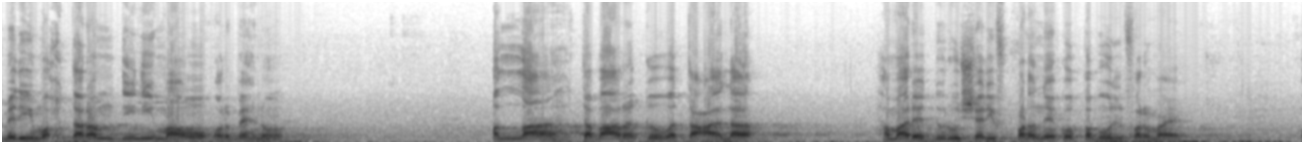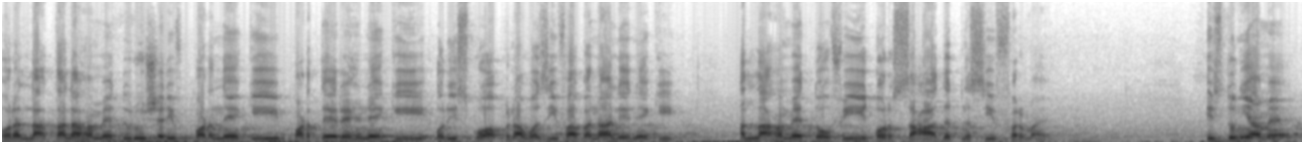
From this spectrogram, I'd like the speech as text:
मेरी मोहतरम दीनी माओं और बहनों, अल्लाह तबारक व ताली हमारे दुरू शरीफ पढ़ने को कबूल फरमाए। और अल्लाह ताला हमें दुरू शरीफ पढ़ने की, पढ़ते रहने की और इसको अपना वजीफ़ा बना लेने की अल्लाह हमें तौफ़ी और सआदत नसीब फरमाए। इस दुनिया में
